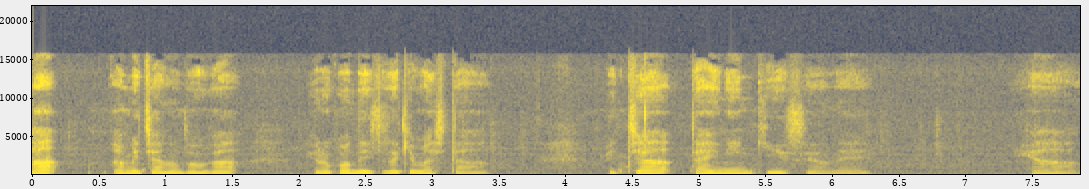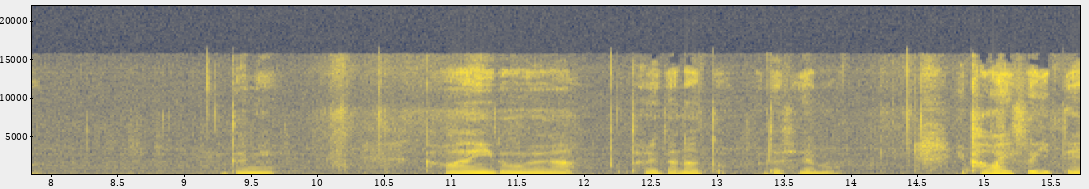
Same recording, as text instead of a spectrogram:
ああめちゃんの動画喜んでいただきました？めっちゃ大人気ですよね。いや本当に可愛い動画が撮れたなと私でも。可愛すぎては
